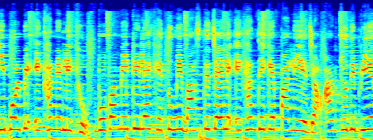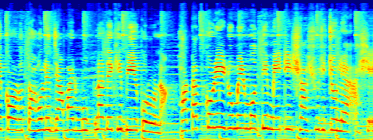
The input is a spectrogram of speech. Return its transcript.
কি বলবে? এখানে লিখো। বোবা মেয়েটি লেখে, তুমি বাঁচতে চাইলে এখান থেকে পালিয়ে যাও। আর যদি বিয়ে করো, তাহলে জামাইয়ের মুখ না দেখে বিয়ে করো না। হঠাৎ করেই রুমের মধ্যে মেয়েটির শাশুড়ি চলে আসে।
